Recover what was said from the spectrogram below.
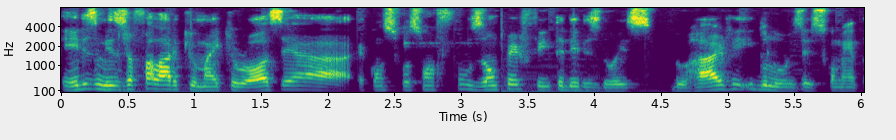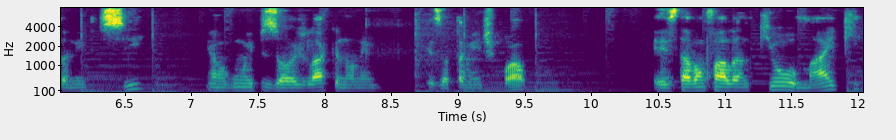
eles mesmos já falaram que o Mike Ross é, a, é como se fosse uma fusão perfeita deles dois, do Harvey e do Lewis. Eles comentam entre si, em algum episódio lá, que eu não lembro exatamente qual. Eles estavam falando que o Mike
